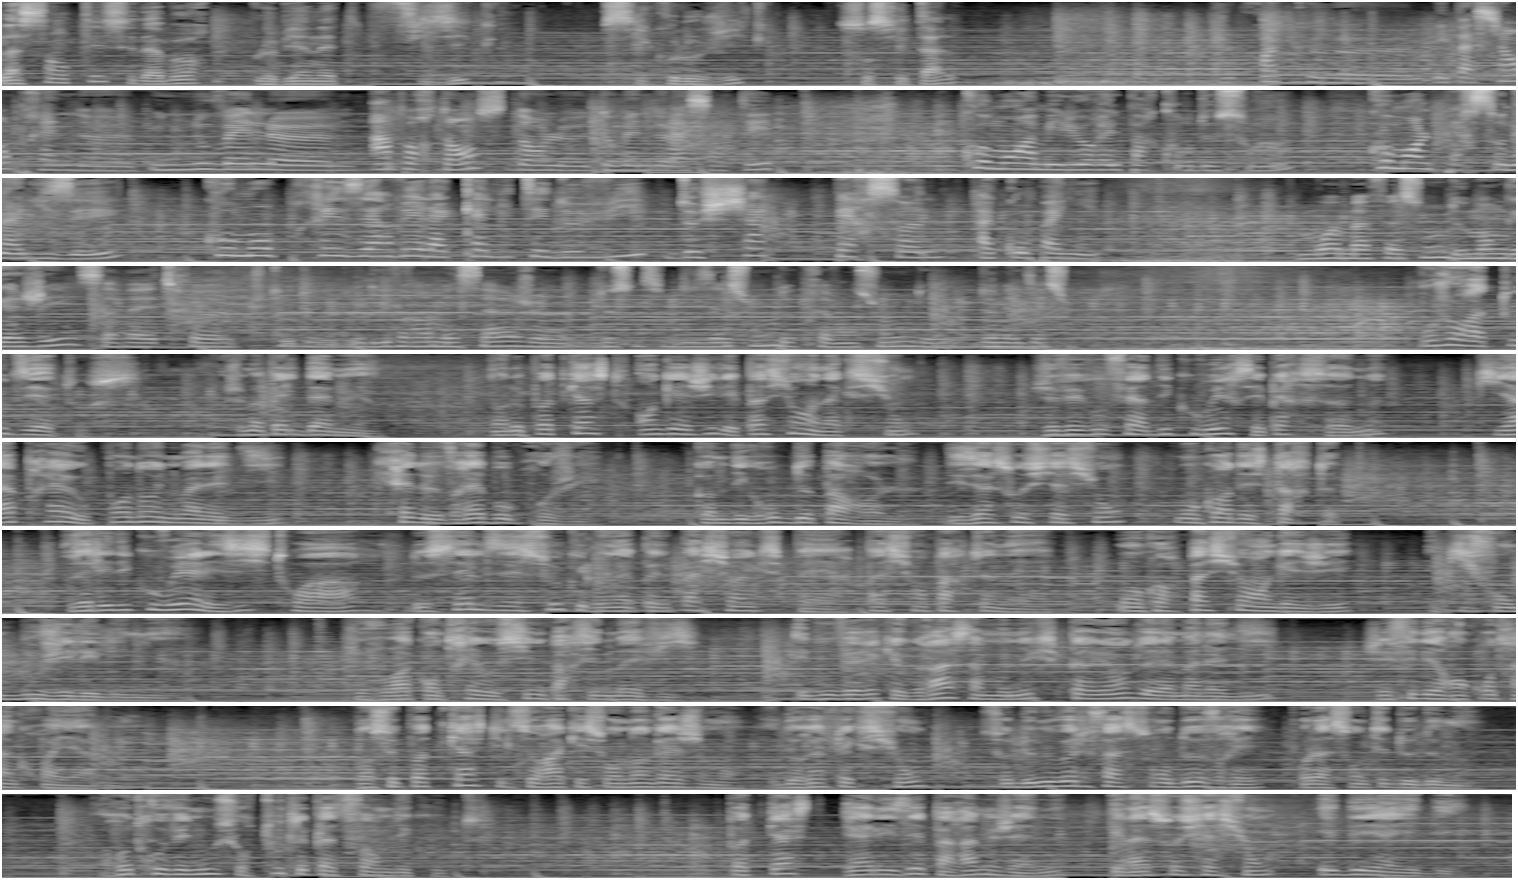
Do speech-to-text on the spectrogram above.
La santé, c'est d'abord le bien-être physique, psychologique, sociétal. Je crois que les patients prennent une nouvelle euh, importance dans le domaine de la santé. Comment améliorer le parcours de soins? Comment le personnaliser? Comment préserver la qualité de vie de chaque personne accompagnée? Moi, ma façon de m'engager, ça va être euh, plutôt de, livrer un message de sensibilisation, de prévention, de médiation. Bonjour à toutes et à tous. Je m'appelle Damien. Dans le podcast Engager les patients en action, je vais vous faire découvrir ces personnes qui, après ou pendant une maladie, créent de vrais beaux projets, comme des groupes de parole, des associations ou encore des start-up. Vous allez découvrir les histoires de celles et ceux que l'on appelle patients experts, patients partenaires ou encore patients engagés et qui font bouger les lignes. Je vous raconterai aussi une partie de ma vie et vous verrez que grâce à mon expérience de la maladie, j'ai fait des rencontres incroyables. Dans ce podcast, il sera question d'engagement et de réflexion sur de nouvelles façons d'œuvrer pour la santé de demain. Retrouvez-nous sur toutes les plateformes d'écoute. Podcast réalisé par Amgen et l'association Aider à aider.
